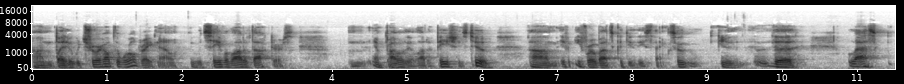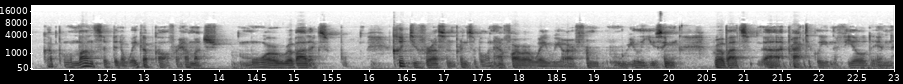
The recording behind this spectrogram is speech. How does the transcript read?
um, but it would sure help the world right now. It would save a lot of doctors um, and probably a lot of patients too, um, if, if robots could do these things. So you know, the last couple of months have been a wake up call for how much more robotics could do for us in principle and how far away we are from really using robots uh, practically in the field in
